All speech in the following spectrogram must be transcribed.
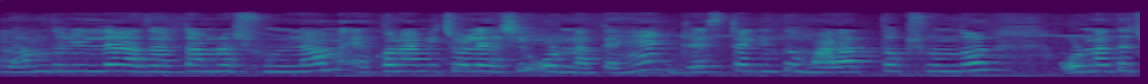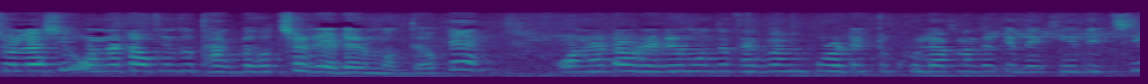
আলহামদুলিল্লাহ আজানটা আমরা শুনলাম। এখন আমি চলে আসি ওড়নাতে হ্যাঁ? ড্রেসটা কিন্তু মারাত্মক সুন্দর। ওড়নাতে চলে আসি, ওড়নাটাও কিন্তু থাকবে হচ্ছে রেডের মধ্যে ওকে ওড়নাটাও রেডের মধ্যে থাকবে। আমি পুরোটা একটু খুলে আপনাদেরকে দেখিয়ে দিচ্ছি।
